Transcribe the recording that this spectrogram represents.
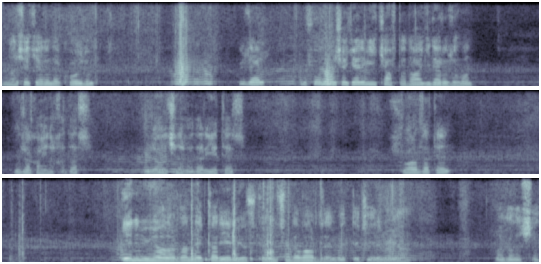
Bundan şekerini de koydum. Güzel. Bu fondan şekeri bir iki hafta daha gider o zaman. Ocak ayına kadar. Ocağın içine kadar yeter. Şu an zaten yeni dünyalardan nektar geliyor. Köyün içinde vardır elbette ki yeni dünya. Arkadaşlar.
